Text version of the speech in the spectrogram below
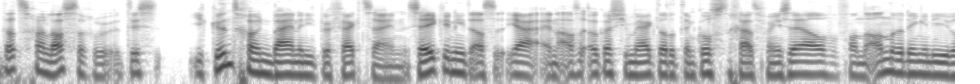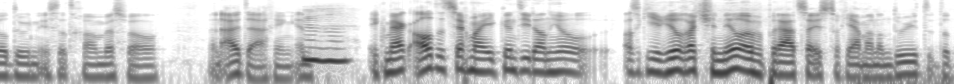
dat is gewoon lastig. Het is, je kunt gewoon bijna niet perfect zijn. Zeker niet als, ja, en als, ook als je merkt dat het ten koste gaat van jezelf of van de andere dingen die je wilt doen, is dat gewoon best wel een uitdaging. En Mhm. ik merk altijd, zeg maar, je kunt hier dan heel, als ik hier heel rationeel over praat, zei is toch, ja, maar dan doe je het, dat,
